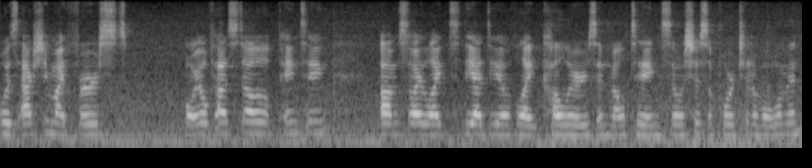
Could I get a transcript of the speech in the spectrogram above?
was actually my first oil pastel painting. Um, so I liked the idea of like colors and melting. So it's just a portrait of a woman.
